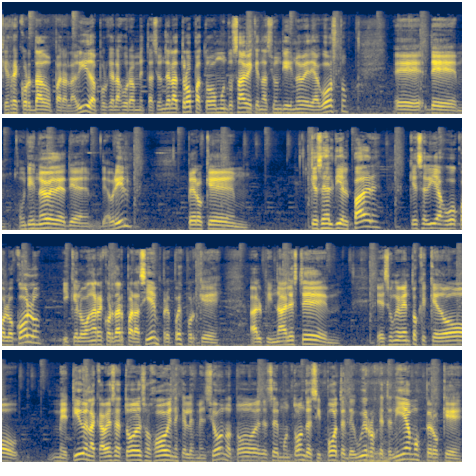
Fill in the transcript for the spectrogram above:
es recordado para la vida, porque la juramentación de la tropa, todo el mundo sabe que nació un 19 de agosto, eh, de, un 19 de, abril, pero que, que ese es el Día del Padre, que ese día jugó Colo Colo y que lo van a recordar para siempre, pues porque al final este es un evento que quedó metido en la cabeza de todos esos jóvenes que les menciono, todo ese montón de cipotes, de huirros que teníamos, pero que,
